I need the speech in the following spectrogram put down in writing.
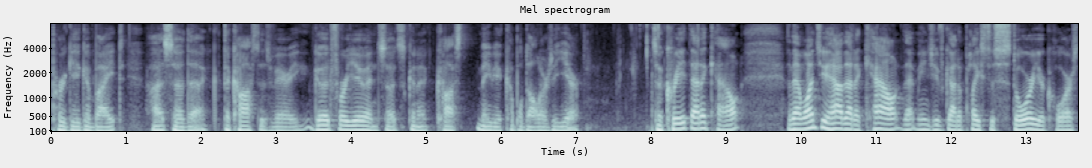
per gigabyte. Uh, so the, the cost is very good for you, and so it's going to cost maybe a couple dollars a year. So create that account. And then once you have that account, that means you've got a place to store your course.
